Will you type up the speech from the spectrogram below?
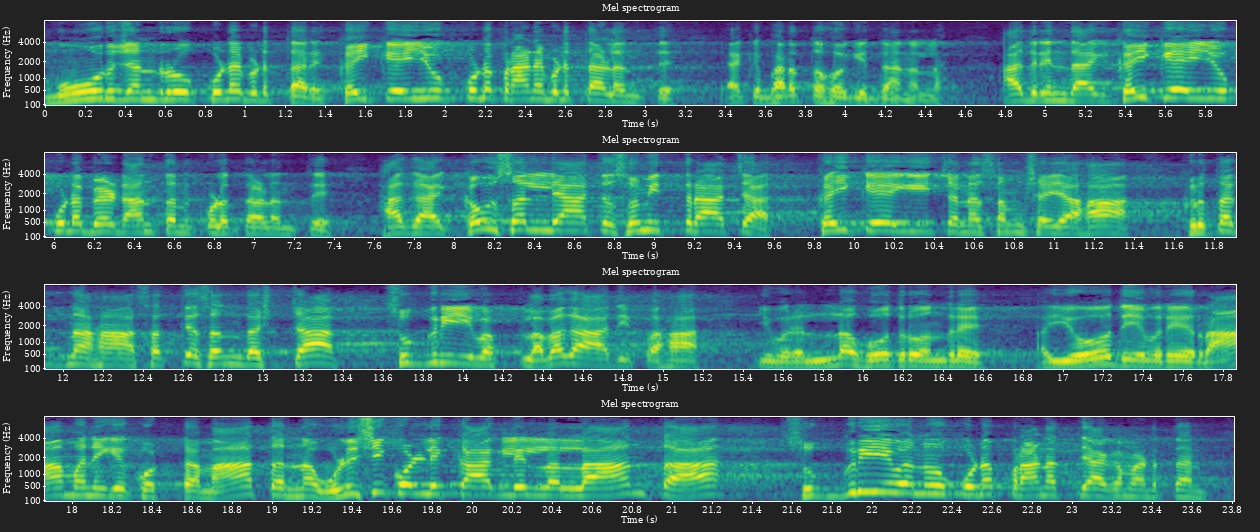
ಮೂರು ಜನರು ಕೂಡ ಬಿಡ್ತಾರೆ ಕೈಕೇಯಿಯೂ ಕೂಡ ಪ್ರಾಣ ಬಿಡ್ತಾಳಂತೆ ಯಾಕೆ ಭರತ ಹೋಗಿದ್ದಾನಲ್ಲ? ಅದರಿಂದಾಗಿ ಕೈಕೇಯಿಯೂ ಕೂಡ ಬೇಡ ಅಂತ ಅಂದ್ಕೊಳ್ತಾಳಂತೆ ಹಾಗಾಗಿ ಕೌಸಲ್ಯಾಚ ಸುಮಿತ್ರಾಚ ಕೈಕೇಯೀಚನ ಸಂಶಯ ಕೃತಜ್ಞ ಸತ್ಯಸಂದಶ್ಚ ಸುಗ್ರೀವ ಪ್ಲವಗಾದಿಪ ಇವರೆಲ್ಲ ಹೋದರು ಅಂದರೆ, ಅಯ್ಯೋ ದೇವರೇ, ರಾಮನಿಗೆ ಕೊಟ್ಟ ಮಾತನ್ನು ಉಳಿಸಿಕೊಳ್ಳಿಕ್ಕಾಗಲಿಲ್ಲಲ್ಲ ಅಂತ ಸುಗ್ರೀವನು ಕೂಡ ಪ್ರಾಣತ್ಯಾಗ ಮಾಡ್ತಾನೆ.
